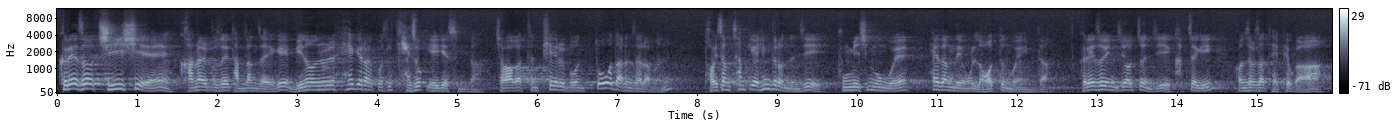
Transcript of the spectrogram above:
그래서 GEC의 관할 부서의 담당자에게 민원을 해결할 것을 계속 얘기했습니다. 저와 같은 피해를 본 또 다른 사람은 더 이상 참기가 힘들었는지 국민신문고에 해당 내용을 넣었던 모양입니다. 그래서인지 어쩐지 갑자기 건설사 대표가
